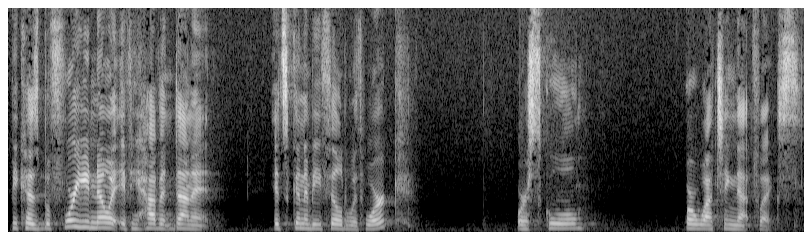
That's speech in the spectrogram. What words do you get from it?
Because before you know it, if you haven't done it, it's going to be filled with work or school or watching Netflix.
